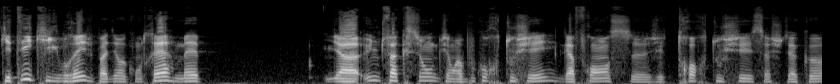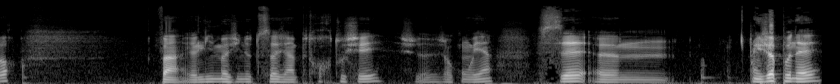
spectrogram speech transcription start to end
qui étaient équilibrées, je vais pas dire au contraire, mais. Il y a une faction que j'aimerais beaucoup retoucher. La France, euh, j'ai trop retouché, ça je suis d'accord. Enfin, l'imagino, tout ça, j'ai un peu trop retouché, j'en conviens. C'est euh, les Japonais.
